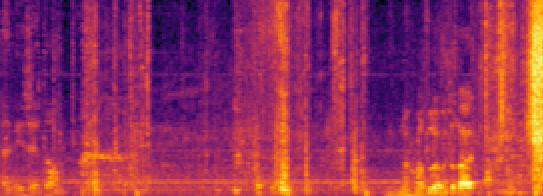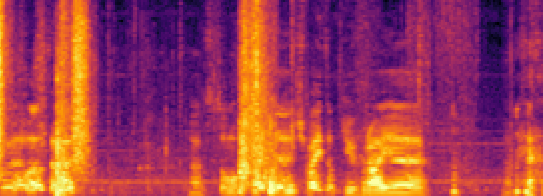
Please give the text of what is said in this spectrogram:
En die zit dan. Nog wat lood eruit. heel leuk eruit. Nou, het is toch nog zweet, eh, zweet op je vrije...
